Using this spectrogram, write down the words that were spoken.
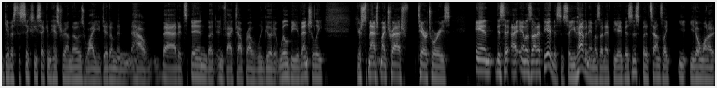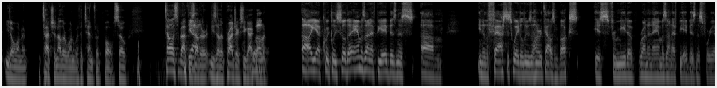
give us the sixty second history on those, why you did them, and how bad it's been, but in fact, how probably good it will be eventually. Your smash my trash territories and this uh, Amazon FBA business. So you have an Amazon FBA business, but it sounds like you, you don't want to you don't want to touch another one with a ten foot pole. So Tell us about these yeah. other these other projects you got well, going on. Uh, yeah, quickly. So the Amazon FBA business, um, you know, the fastest way to lose a hundred thousand bucks is for me to run an Amazon FBA business for you.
